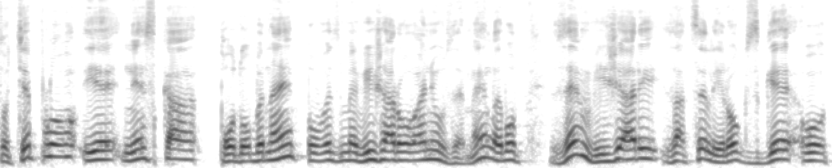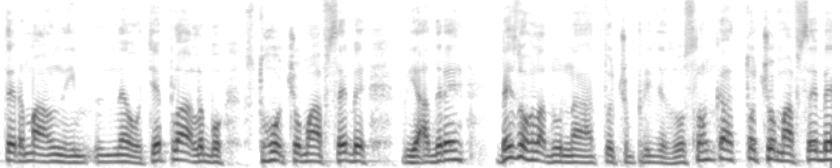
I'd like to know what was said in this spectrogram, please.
To teplo je dneska podobné, povedzme, vyžarovaniu Zeme, lebo Zem vyžarí za celý rok z geotermálneho tepla, alebo z toho, čo má v sebe v jadre, bez ohľadu na to, čo príde zo Slnka, to, čo má v sebe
